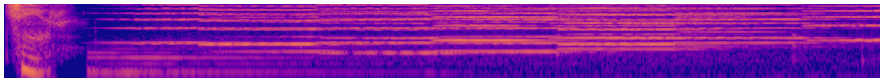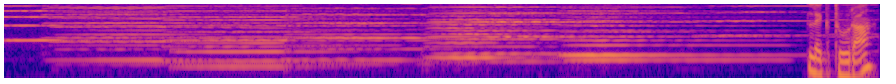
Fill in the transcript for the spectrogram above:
cer. Lectura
